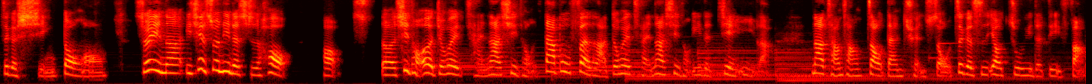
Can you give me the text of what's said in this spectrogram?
这个行动哦。所以呢，一切顺利的时候，哦，呃，系统二就会采纳系统，大部分啦都会采纳系统一的建议啦。那常常照单全收，这个是要注意的地方。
